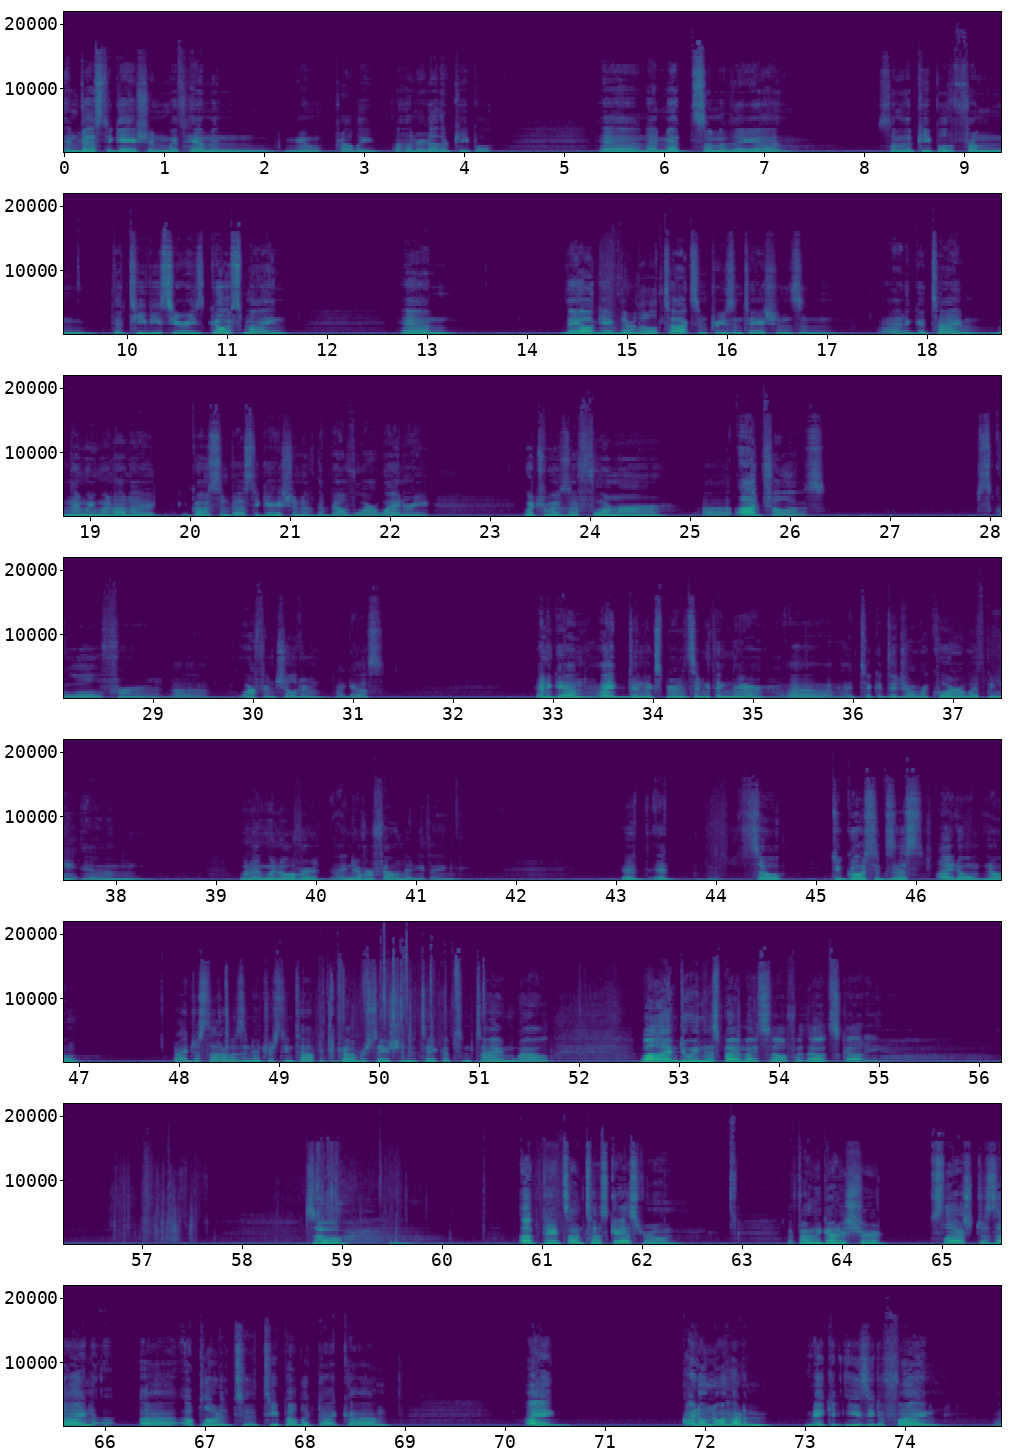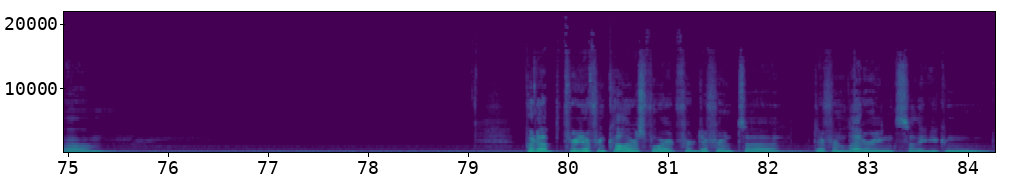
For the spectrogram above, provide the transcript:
investigation with him and you know probably a hundred other people, and I met some of the uh, some of the people from the TV series Ghost Mine, and they all gave their little talks and presentations, and I had a good time. And then we went on a ghost investigation of the Belvoir Winery, which was a former uh, Oddfellows school for uh, orphan children, I guess. And again, I didn't experience anything there. Uh, I took a digital recorder with me, and when I went over it, I never found anything. It, it, so, do ghosts exist? I don't know. But I just thought it was an interesting topic of conversation to take up some time while while I'm doing this by myself without Scotty. So, updates on Tuscasterone. I finally got a shirt slash design uh, uploaded to teepublic.com. I I don't know how to make it easy to find. Um, put up three different colors for it for different uh, different lettering so that you can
